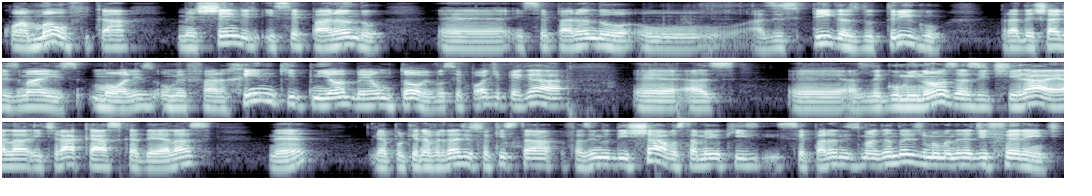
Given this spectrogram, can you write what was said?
com a mão ficar mexendo e separando é, e separando o, as espigas do trigo para deixar eles mais moles. O mefarhin kitniot beyom tov. Você pode pegar é, as é, as leguminosas e tirar ela e tirar a casca delas, né? É porque na verdade isso aqui está fazendo de chá, você está meio que separando, esmagando eles de uma maneira diferente.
